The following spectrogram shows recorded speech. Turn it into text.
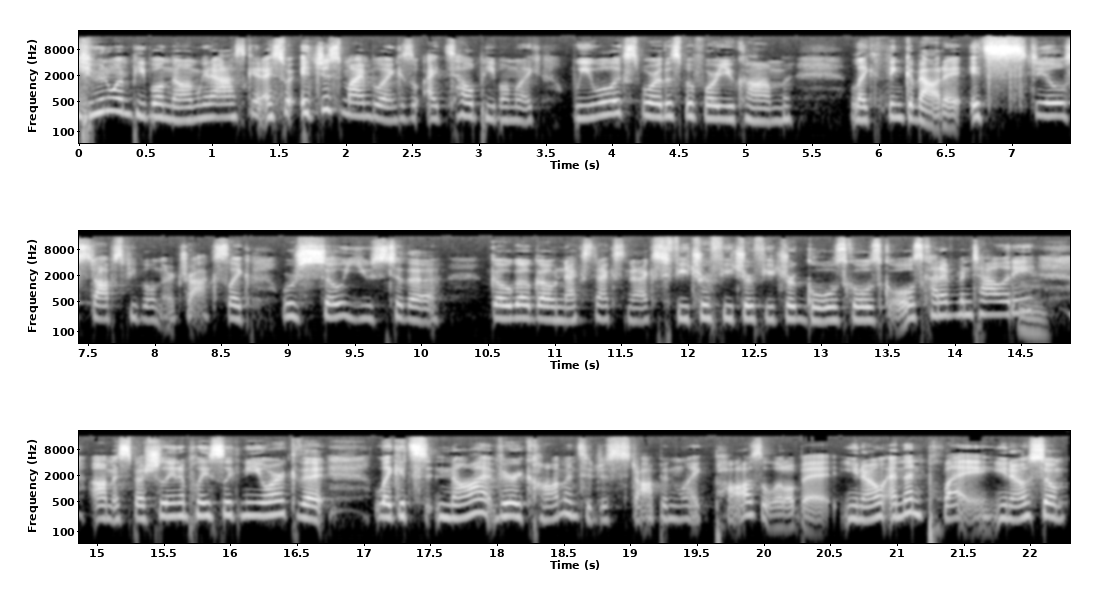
Even when people know I'm going to ask it, I swear it's just mind blowing because I tell people, I'm like, we will explore this before you come. Like, think about it. It still stops people in their tracks. Like, we're so used to the go, go, go, next, next, next, future, future, future, goals, goals, goals kind of mentality. Um, especially in a place like New York that, like, it's not very common to just stop and like pause a little bit, you know, and then play, you know? So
